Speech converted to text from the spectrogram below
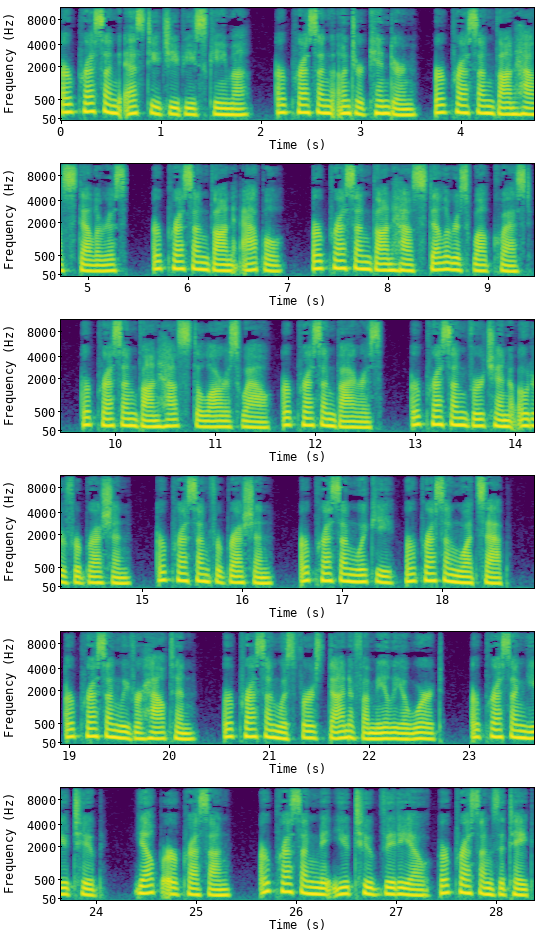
Erpressung STGB Schema, Erpressung unter Kindern, Erpressung von Haus Stellaris, Erpressung von Apple, Erpressung von Haus Stellaris Wellquest, Erpressung von Haus Stellaris Wow, Erpressung Virus, Erpressung Virchen oder Verbrechen, Erpressung Verbrechen, Erpressung Wiki, Erpressung WhatsApp, Erpressung Weverhalten, Erpressung was first deine Familie Wort, Erpressung YouTube, Yelp Erpressung, Erpressung mit YouTube Video, Erpressung Zitate,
